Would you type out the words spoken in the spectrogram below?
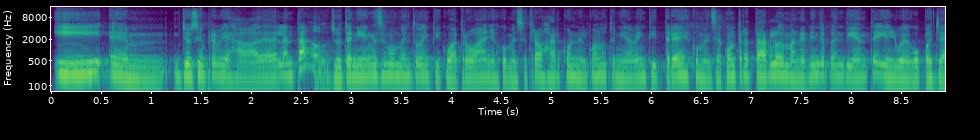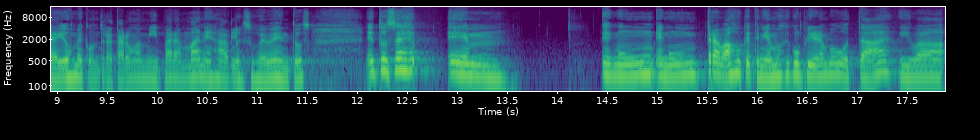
y em, yo siempre viajaba de adelantado. Yo tenía en ese momento 24 años. Comencé a trabajar con él cuando tenía 23. Comencé a contratarlo de manera independiente y luego pues ya ellos me contrataron a mí para manejarle sus eventos. Entonces, em, en, un, en un trabajo que teníamos que cumplir en Bogotá, iba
